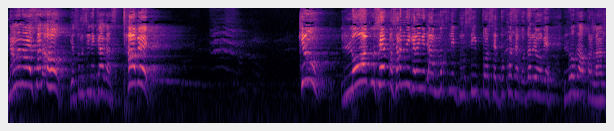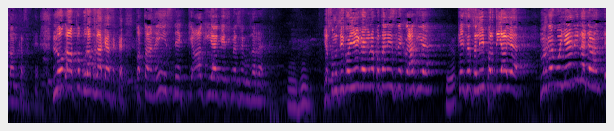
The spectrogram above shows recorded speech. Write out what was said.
نہ نہ ایسا نہ ہو۔ یسو مسیح نے کیا کہا؟ کیوں؟ لوگ اسے پسند نہیں کریں گے جب آپ مختلف مصیبتوں سے دکھوں سے گزر رہے ہوں گے۔ لوگ آپ پر لان تان کر سکتے ہیں۔ لوگ آپ کو برا بھلا کہہ سکتے ہیں۔ پتہ نہیں اس نے کیا کیا ہے کہ اس میں سے گزر رہا ہے۔ یسو مسیح کو یہ کہنا پتہ نہیں اس نے کیا کیا ہے۔ کہ اسے سلیب پر دیا گیا ہے۔ مگر وہ یہ نہیں جانتے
